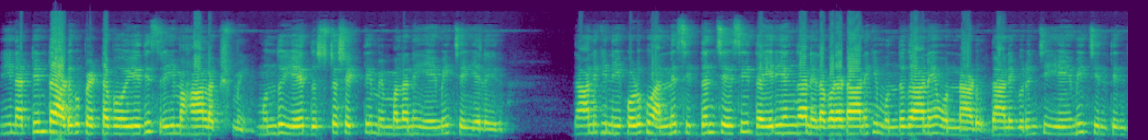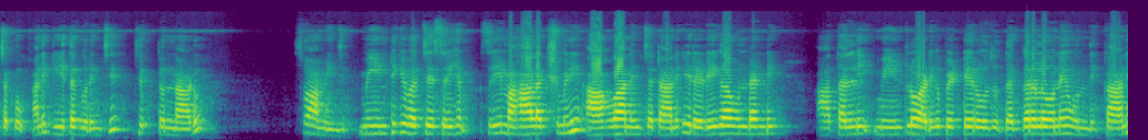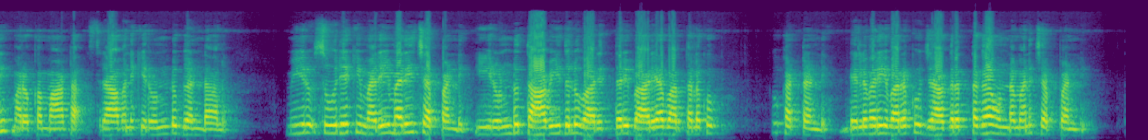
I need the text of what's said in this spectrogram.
నీ నట్టింట అడుగు పెట్టబోయేది శ్రీ మహాలక్ష్మి. ముందు ఏ దుష్టశక్తి మిమ్మల్ని ఏమీ చెయ్యలేదు. దానికి నీ కొడుకు అన్ని సిద్ధం చేసి ధైర్యంగా నిలబడటానికి ముందుగానే ఉన్నాడు. దాని గురించి ఏమీ చింతించకు అని గీత గురించి చెప్తున్నాడు స్వామీజీ మీ ఇంటికి వచ్చే శ్రీ శ్రీ మహాలక్ష్మిని ఆహ్వానించటానికి రెడీగా ఉండండి. ఆ తల్లి మీ ఇంట్లో అడుగుపెట్టే రోజు దగ్గరలోనే ఉంది. కానీ మరొక మాట శ్రావణికి రెండు గండాలు. మీరు సూర్యకి మరీ మరీ చెప్పండి. ఈ రెండు తావీదులు వారిద్దరి భార్యాభర్తలకు కట్టండి. డెలివరీ వరకు జాగ్రత్తగా ఉండమని చెప్పండి.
